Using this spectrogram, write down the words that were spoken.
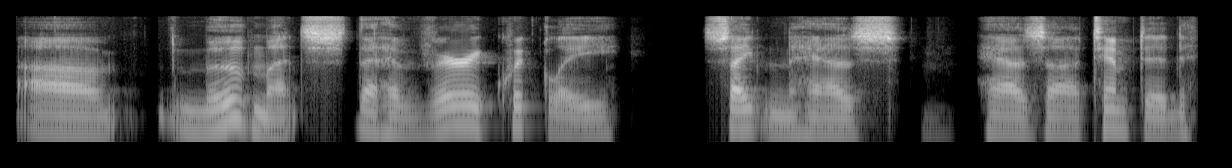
uh, movements that have very quickly Satan has has uh, tempted,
